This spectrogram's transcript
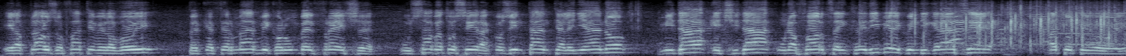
e l'applauso fatevelo voi perché fermarvi con un bel fresh un sabato sera così in tanti a Legnano mi dà e ci dà una forza incredibile, quindi grazie a tutti voi.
